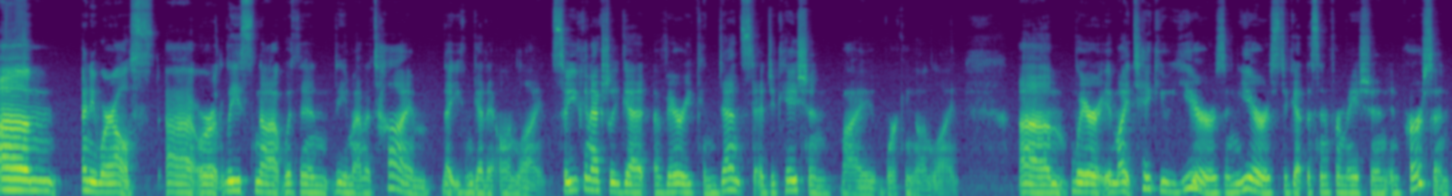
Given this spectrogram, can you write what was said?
Um, anywhere else, uh, or at least not within the amount of time that you can get it online. So you can actually get a very condensed education by working online um, where it might take you years and years to get this information in person,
